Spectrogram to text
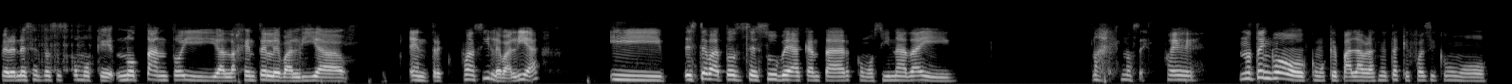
pero en ese entonces como que no tanto y a la gente le valía, entre, pues sí, le valía, y este vato se sube a cantar como si nada y, no sé, fue, no tengo como que palabras, neta que fue así como,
